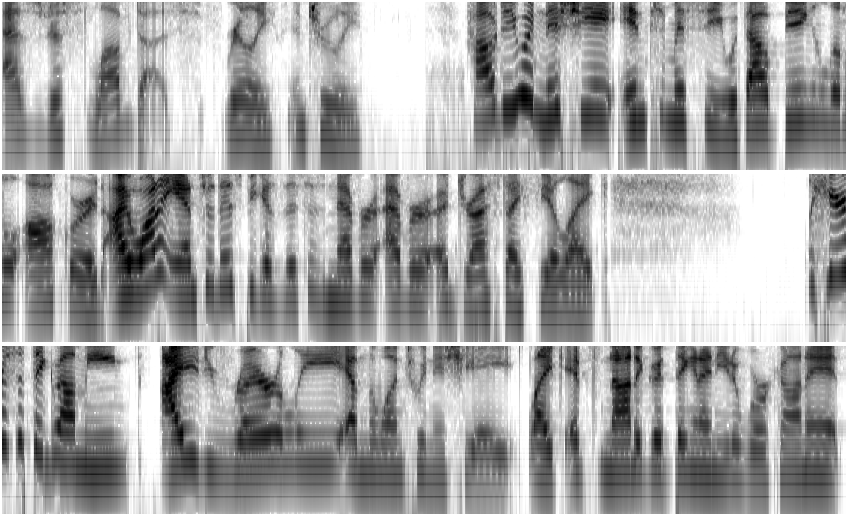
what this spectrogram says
as just love does, really and truly. How do you initiate intimacy without being a little awkward? I want to answer this because this is never ever addressed, I feel like here's the thing about me I rarely am the one to initiate. Like, it's not a good thing and I need to work on it.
